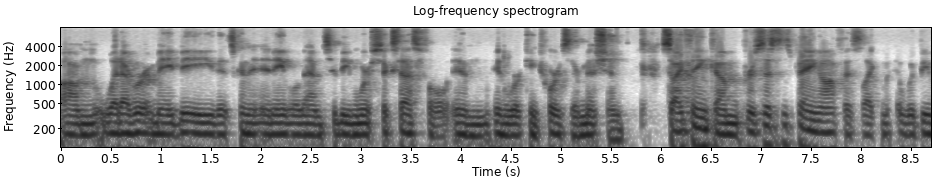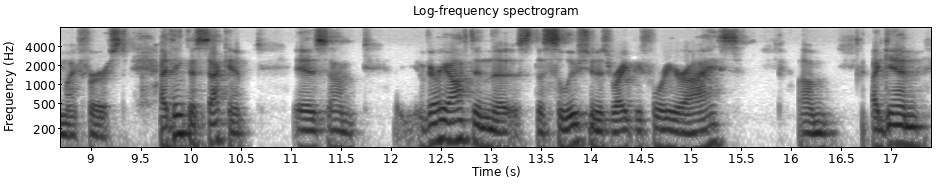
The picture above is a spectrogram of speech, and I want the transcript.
um, whatever it may be, that's going to enable them to be more successful in in working towards their mission. So I think um, persistence paying off is like would be my first. I think the second is um, very often the the solution is right before your eyes. Um, again,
